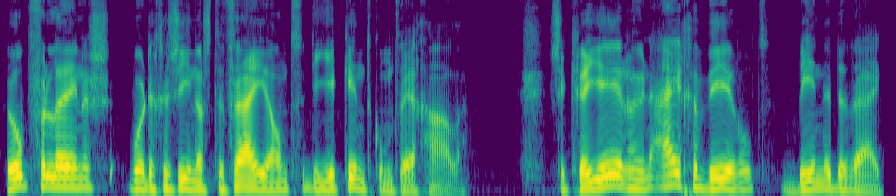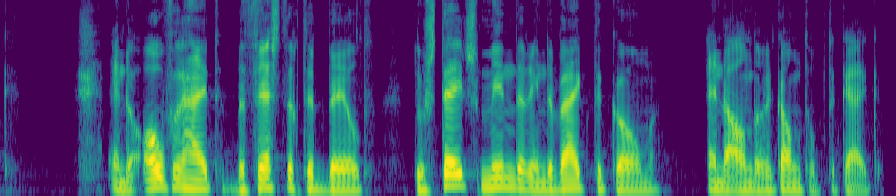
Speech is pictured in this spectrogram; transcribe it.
Hulpverleners worden gezien als de vijand die je kind komt weghalen. Ze creëren hun eigen wereld binnen de wijk. En de overheid bevestigt het beeld door steeds minder in de wijk te komen en de andere kant op te kijken.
